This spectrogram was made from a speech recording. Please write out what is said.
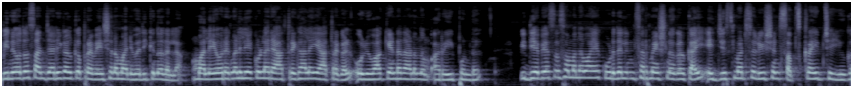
വിനോദസഞ്ചാരികൾക്ക് പ്രവേശനം അനുവദിക്കുന്നതല്ല. മലയോരങ്ങളിലേക്കുള്ള രാത്രികാല യാത്രകൾ ഒഴിവാക്കേണ്ടതാണെന്നും അറിയിപ്പുണ്ട്. വിദ്യാഭ്യാസ സംബന്ധമായ കൂടുതൽ ഇൻഫർമേഷനുകൾക്കായി എഡ്ജിസ്മാർട്ട് സൊല്യൂഷൻ സബ്സ്ക്രൈബ് ചെയ്യുക.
